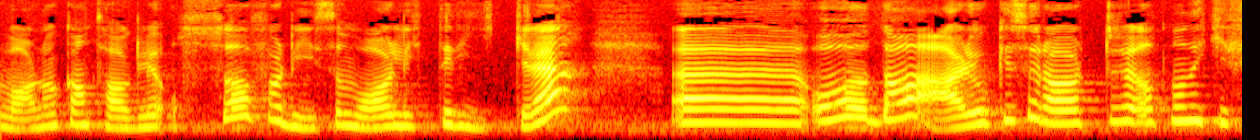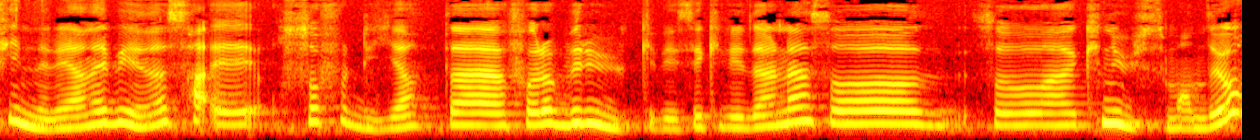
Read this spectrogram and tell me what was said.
var nok antagelig også for de som var litt rikere. Uh, og da er det jo ikke så rart at man ikke finner det igjen i byene. Eh, også fordi at uh, for å bruke disse krydderne, så, så knuser man det jo.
